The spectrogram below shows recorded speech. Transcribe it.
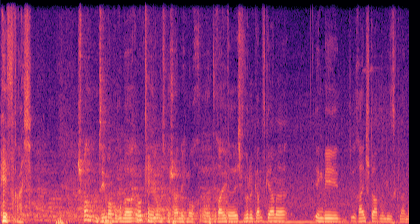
hilfreich. Spannend ein Thema, worüber okay. wir uns wahrscheinlich noch äh, drei. Äh, ich würde ganz gerne irgendwie reinstarten in dieses kleine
